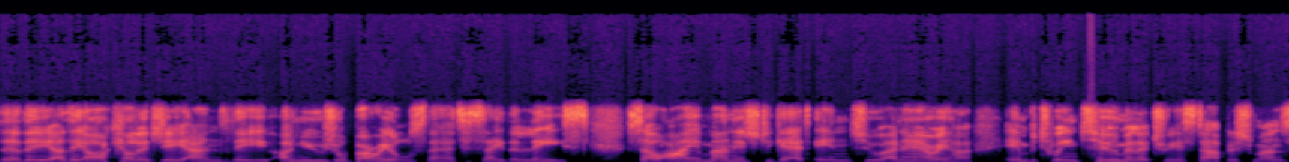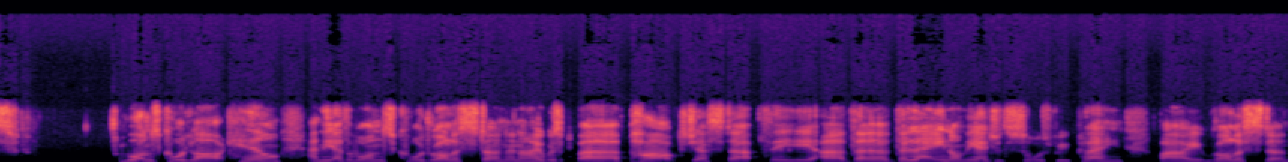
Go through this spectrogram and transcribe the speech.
the the uh, the archaeology and the unusual burials there, to say the least. So I managed to get into an area in between two military establishments one's called Larkhill and the other one's called Rolleston. And I was uh, parked just up the, uh, the the lane on the edge of the Salisbury Plain by Rolleston,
